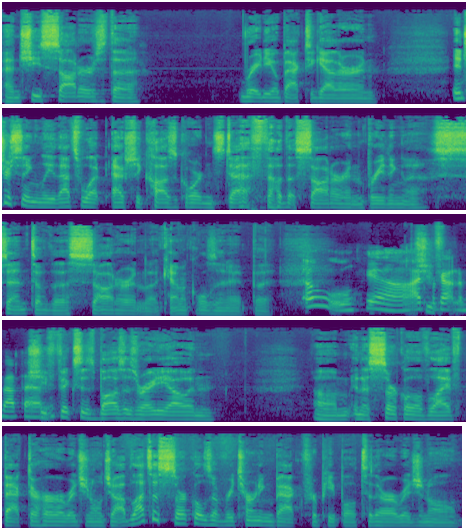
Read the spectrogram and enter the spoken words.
and she solders the radio back together and interestingly that's what actually caused gordon's death though the solder and breathing the scent of the solder and the chemicals in it but oh yeah i'd she- forgotten about that. she fixes boz's radio and um, in a circle of life back to her original job. Lots of circles of returning back for people to their original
